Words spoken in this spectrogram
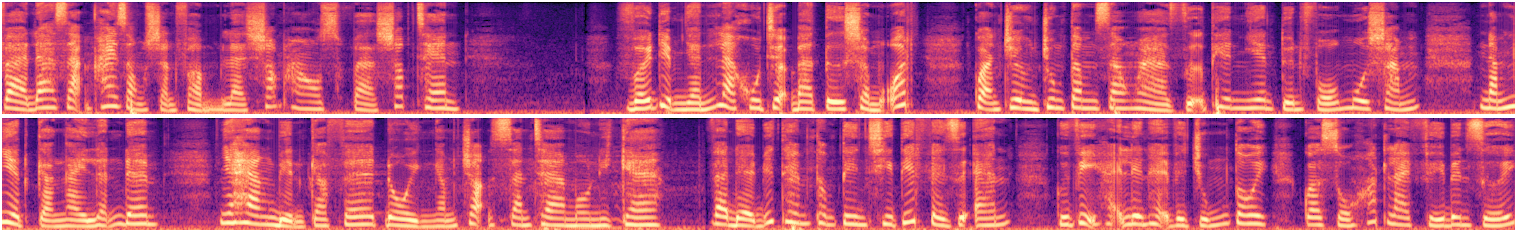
và đa dạng hai dòng sản phẩm là Shop House và Shop 10. Với điểm nhấn là khu chợ Ba Tư sầm uất, quảng trường trung tâm giao hòa giữa thiên nhiên tuyến phố mua sắm, nắm nhiệt cả ngày lẫn đêm, nhà hàng biển cà phê đồi ngắm trọn Santa Monica. Và để biết thêm thông tin chi tiết về dự án, quý vị hãy liên hệ với chúng tôi qua số hotline phía bên dưới.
